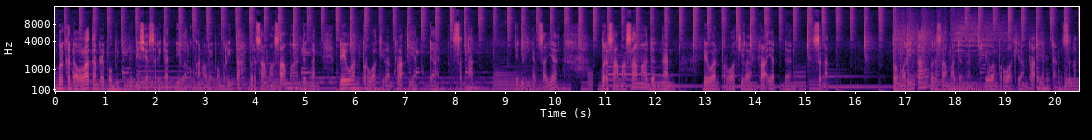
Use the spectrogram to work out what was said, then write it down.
berkedaulatan Republik Indonesia Serikat dilakukan oleh pemerintah bersama-sama dengan Dewan Perwakilan Rakyat dan Senat jadi ingat saja bersama-sama dengan Dewan Perwakilan Rakyat dan Senat. Pemerintah bersama dengan Dewan Perwakilan Rakyat dan Senat.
